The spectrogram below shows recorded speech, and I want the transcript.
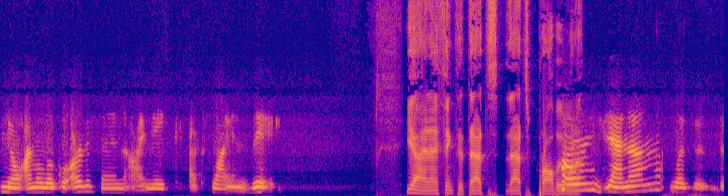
no, I'm a local artisan. I make X, Y, and Z. Yeah, and I think that that's that's probably one. Of, denim was uh,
